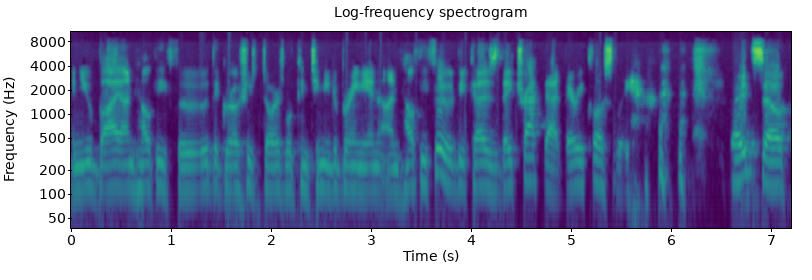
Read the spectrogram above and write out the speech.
and you buy unhealthy food, the grocery stores will continue to bring in unhealthy food because they track that very closely, right? So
